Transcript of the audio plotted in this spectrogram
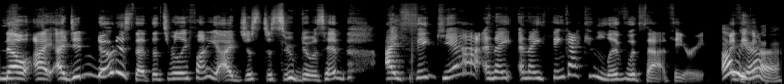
no, I I didn't notice that. That's really funny. I just assumed it was him. I think yeah, and I and I think I can live with that theory. Oh yeah.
